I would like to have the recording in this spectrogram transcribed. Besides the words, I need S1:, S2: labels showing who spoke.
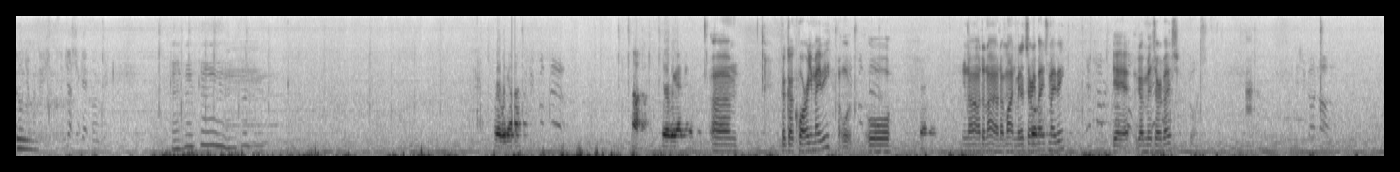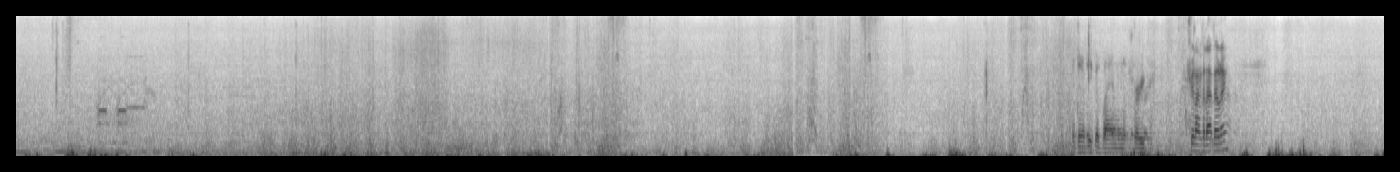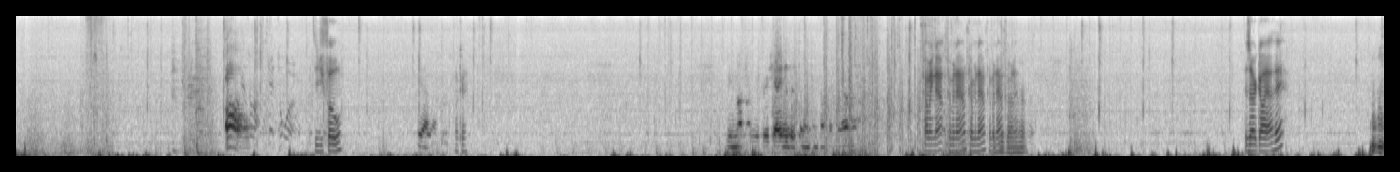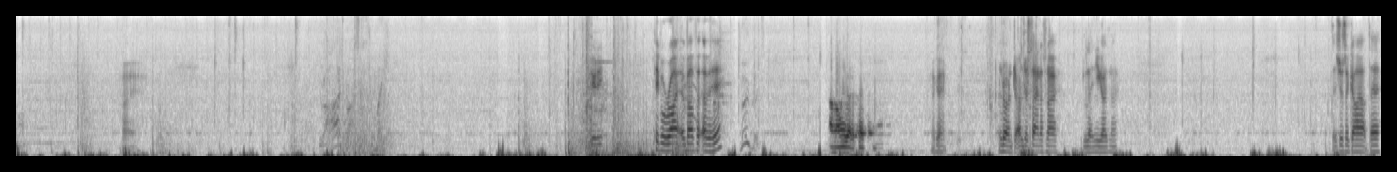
S1: closing on your position. Suggest you get moving.
S2: Where we got? Uh, where we got?
S3: Um, could go quarry maybe, or or you know I don't know. I don't mind military base maybe. Yeah, yeah, go military base.
S4: Don't know if you could land in the tree.
S3: Should we land for that building?
S2: Oh!
S1: Get to work.
S3: Did you fall?
S2: Yeah.
S3: Okay.
S2: We much appreciated that someone can contact me out.
S3: Coming now, coming now, coming now, coming now, coming now. Is there a guy out here?
S4: Mm-mm.
S3: Alright.
S1: You're a hard bastard, you mate.
S3: Beauty. People right above over here?
S1: Movement.
S2: I've only got a person now.
S3: Okay. I'm, I'm just letting us know. Letting you guys know. There's just a guy up there.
